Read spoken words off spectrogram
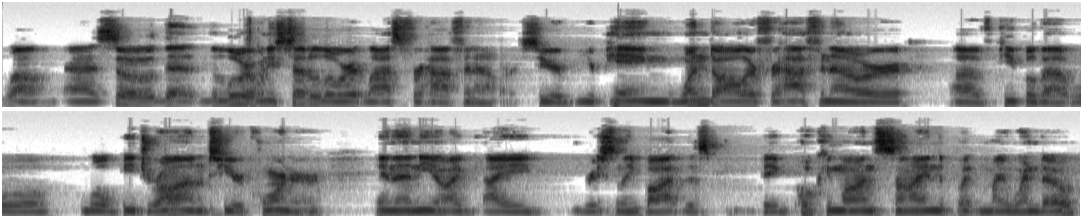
well, uh, so the, the lure, when you set a lure, it lasts for half an hour. So you're, you're paying $1 for half an hour of people that will, will be drawn to your corner. And then, you know, I, I recently bought this big Pokemon sign to put in my window.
